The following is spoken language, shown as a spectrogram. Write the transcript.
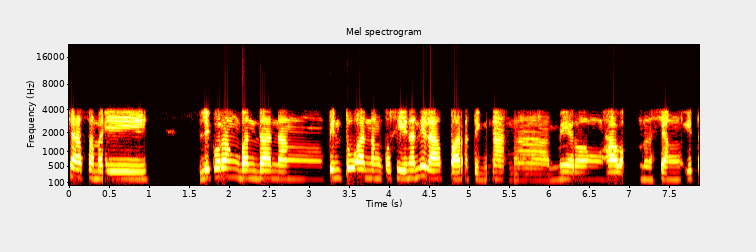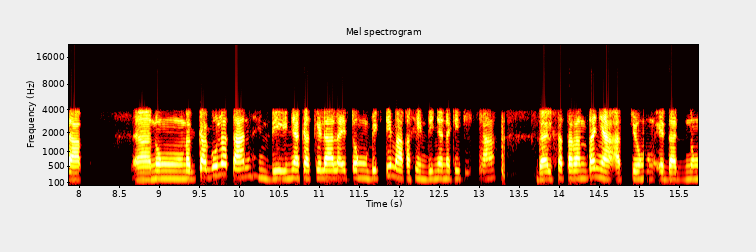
siya sa may likurang banda ng pintuan ng kusina nila para tignan na merong hawak na siyang itak. Ah, nung nagkagulatan, hindi niya kakilala itong biktima kasi hindi niya nakikita dahil sa taranta niya at yung edad ng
